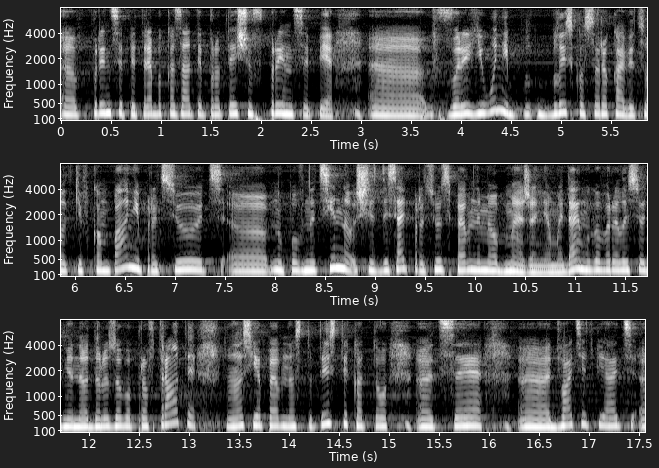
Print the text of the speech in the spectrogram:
е, в принципі треба казати про те, що в принципі е, в регіоні близько 40% компаній працюють е, ну повноцінно, 60% працюють з певними обмеженнями. Да? І ми говорили сьогодні неодноразово про втрати. У нас є певна статистика, то це е, 25 е,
